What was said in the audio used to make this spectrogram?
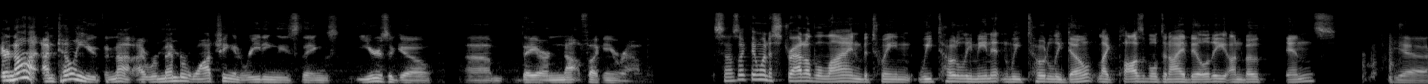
they're not i'm telling you they're not i remember watching and reading these things years ago um, they are not fucking around Sounds like they want to straddle the line between we totally mean it and we totally don't, like plausible deniability on both ends. Yeah.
